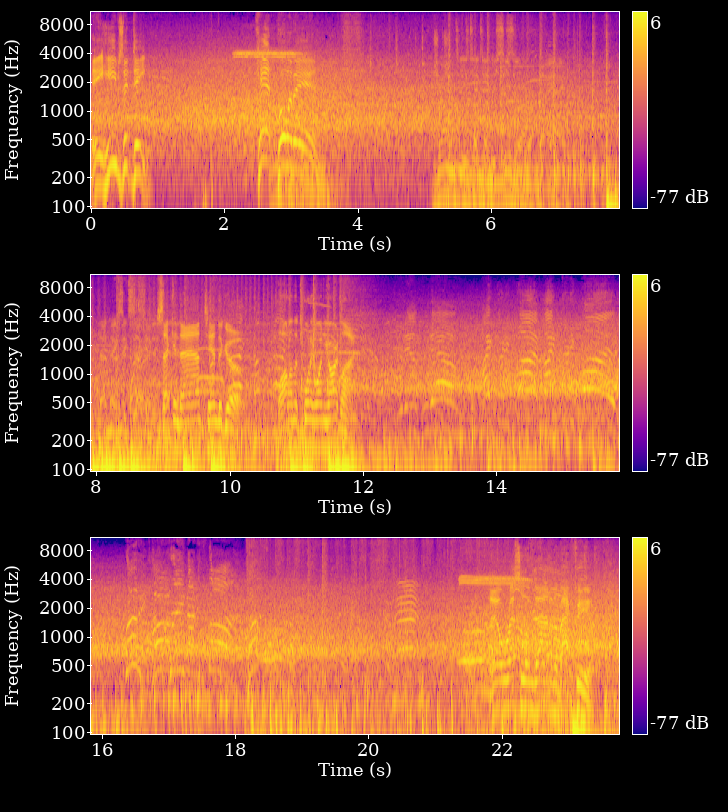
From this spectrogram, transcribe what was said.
14. He heaves it deep. Can't pull it in. Second down, 10 to go. Ball on the 21-yard line. Two down, two down. Mike 35. Mike 35. Ready. Green 95. They'll wrestle him down in the backfield.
